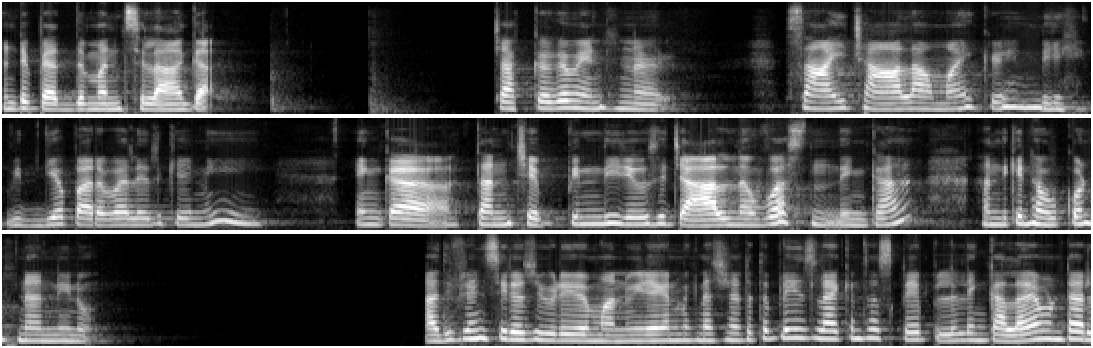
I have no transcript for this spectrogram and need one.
అంటే పెద్ద మనిషిలాగా చక్కగా వింటున్నాడు. సాయి చాలా అమాయకండి విద్య పర్వాలేదు కానీ ఇంకా తను చెప్పింది చూసి చాలా నవ్వు వస్తుంది ఇంకా. అందుకే నవ్వుకుంటున్నాను నేను. అది ఫ్రెండ్స్ ఈరోజు వీడియో మన వీడియో కానీ మీకు నచ్చినట్లయితే ప్లీజ్ లైక్ అండ్ సబ్స్క్రైబ్. పిల్లలు ఇంకా అలాగే ఉంటారు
